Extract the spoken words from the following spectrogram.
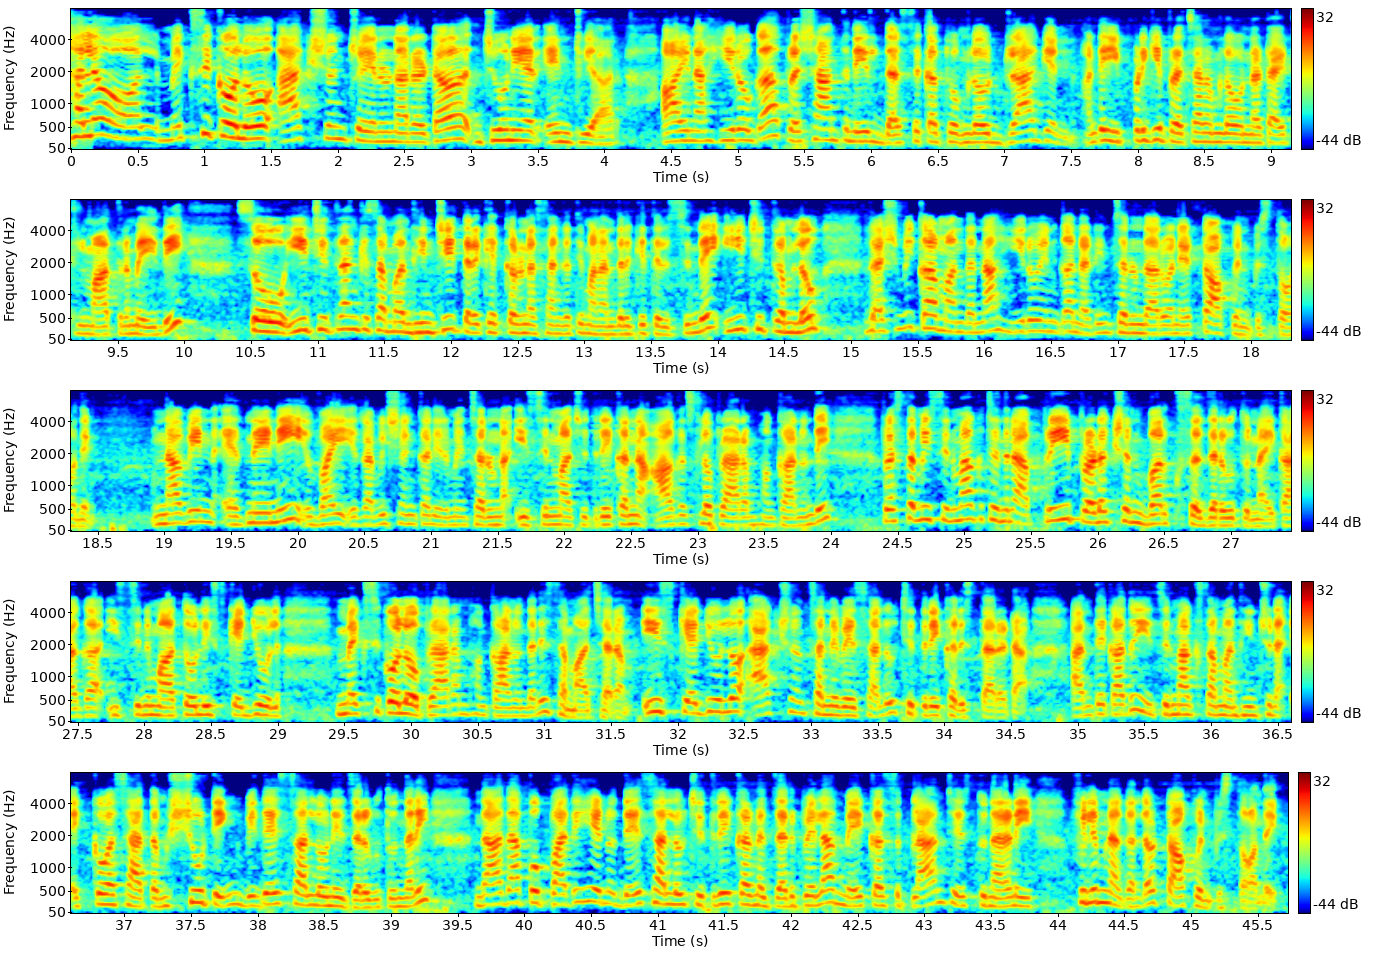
Hello all మెక్సికోలో action చేయనున్నారట junior NTR. ఆయన హీరోగా ప్రశాంత్ నీల్ దర్శకత్వంలో డ్రాగన్ అంటే ఇప్పటికీ ప్రచారంలో ఉన్న టైటిల్ మాత్రమే ఇది. సో ఈ చిత్రానికి సంబంధించి తెరకెక్కనున్న సంగతి మనందరికీ తెలిసిందే. ఈ చిత్రంలో రష్మిక మందన్న హీరోయిన్గా నటించనున్నారు అనే టాక్ వినిపిస్తోంది. నవీన్ ఎర్నేని వై రవిశంకర్ నిర్మించనున్న ఈ సినిమా చిత్రీకరణ ఆగస్టులో ప్రారంభం కానుంది. ప్రస్తుతం ఈ సినిమాకు చెందిన ప్రీ ప్రొడక్షన్ వర్క్స్ జరుగుతున్నాయి. కాగా ఈ సినిమా తొలి స్కెడ్యూల్ మెక్సికోలో ప్రారంభం కానుందని సమాచారం. ఈ స్కెడ్యూల్లో యాక్షన్ సన్నివేశాలు చిత్రీకరిస్తారట. అంతేకాదు ఈ సినిమాకు సంబంధించిన ఎక్కువ శాతం షూటింగ్ విదేశాల్లోనే జరుగుతుందని దాదాపు పదిహేను దేశాల్లో చిత్రీకరణ జరిపేలా మేకర్స్ ప్లాన్ చేస్తున్నారని ఫిలిం నగర్లో టాక్ వినిపిస్తోంది.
